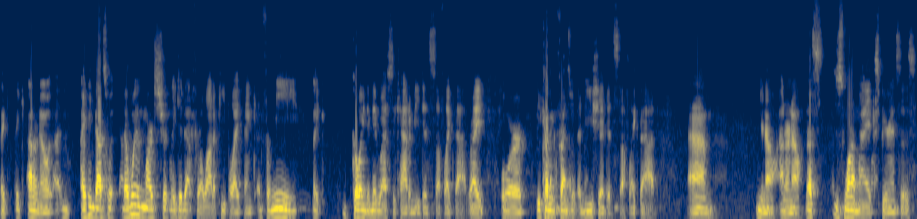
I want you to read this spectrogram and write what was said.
Like, like i don't know. I, I think that's what the women march certainly did that for a lot of people i think. And for me like going to midwest academy did stuff like that right? Or becoming friends with anisha did stuff like that. Um, you know i don't know. That's just one of my experiences.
